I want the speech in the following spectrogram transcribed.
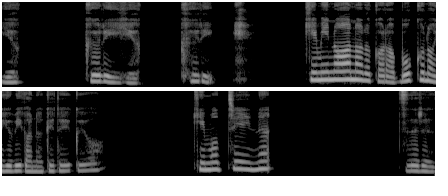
ゆっくりゆっくり。君のアナルから僕の指が抜けていくよ。気持ちいいね。ずるずる、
